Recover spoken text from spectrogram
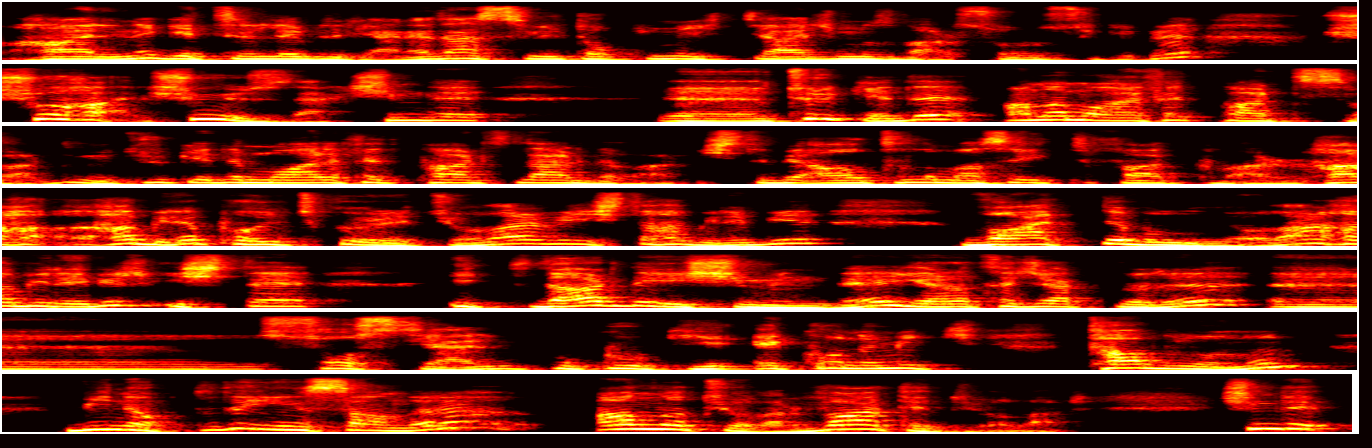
haline getirilebilir. Yani neden sivil topluma ihtiyacımız var sorusu gibi. Şu şu yüzden. Şimdi e, Türkiye'de ana muhalefet partisi var değil mi? Türkiye'de muhalefet partiler de var. İşte bir altılı masa ittifakı var. Ha, habire politika üretiyorlar ve işte habire bir vaatte bulunuyorlar. Habire bir işte iktidar değişiminde yaratacakları e, sosyal, hukuki, ekonomik tablonun bir noktada insanlara anlatıyorlar, vaat ediyorlar. Şimdi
